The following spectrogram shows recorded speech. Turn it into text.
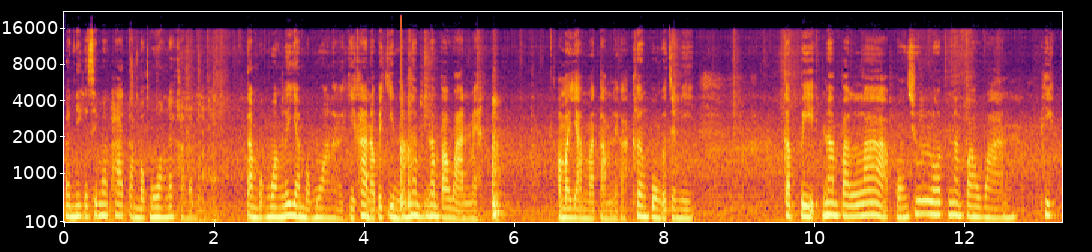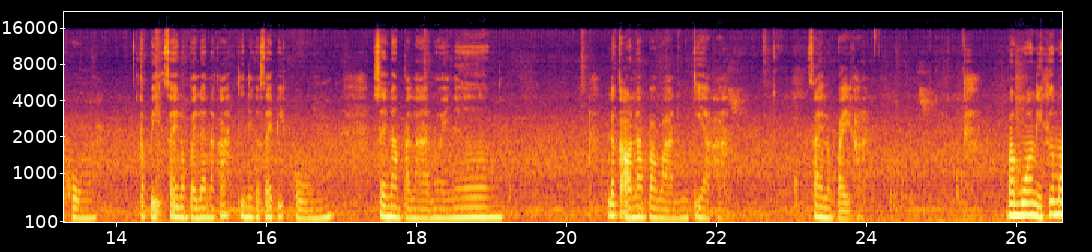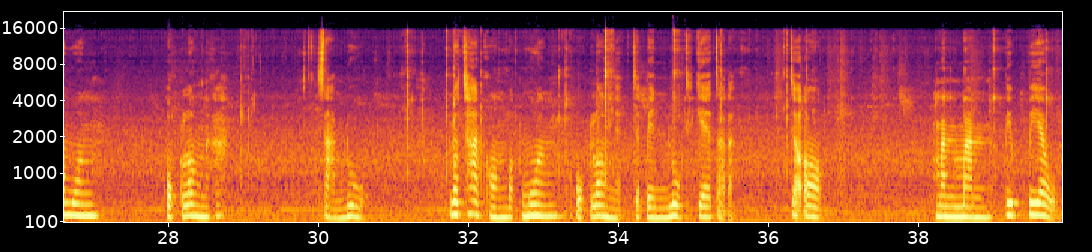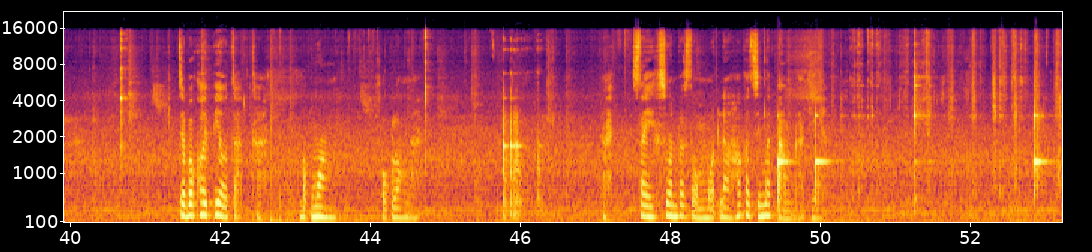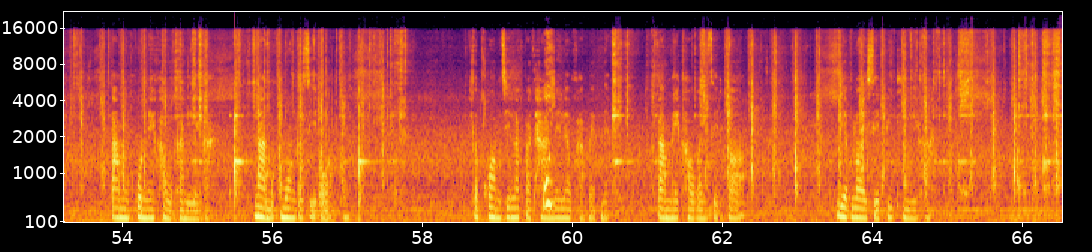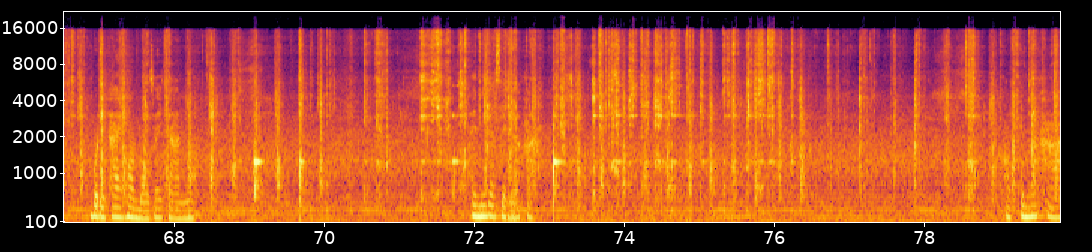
วันนี้ก็สิมาพาตำบักม่วงนะคะบัดนี้ตำบักม่วงหรือยำบักม่วงนะคะกี่ข้านเอาไปจิ้มน้ำน้ำปลาหวานไหมเอามายำมาตำเลยค่ะ เครื่องปรุงก็จะมีกะปิน้ำปลาล่าผงชูรสน้ำปลาหวานพริกผงกะปิใส่ลงไปแล้วนะคะ ทีนี้ก็ใส่พริกผง ใส่น้ำปลาร้าหน่อยนึงแล้วก็เอาน้ำปลาหวานเมื่อกี้ค่ะ ใส่ลงไปค่ะมะม่วงนี่คือมะม่วงอกล่องนะคะ สามลูก รสชาติของบักม่วงอกล่องเนี่ยจะเป็นลูกที่แก่จัดอะจะออก มันมันๆเปรี้ยวๆ จะบ่ค่อยเปรี้ยวจัดค่ะ บักม่วงอกล่องนะใส่ส่วนผสมหมดแล้วเขาก็ซิมาตำค่ะทีนี้ตำคนให้เข้ากันเลยค่ะน้ำบักม่วงก็สิออก กับความที่รับประทานได้แล้วค่ะ แบบเนี้ยตำให้เข้ากันเสร็จก็ เรียบร้อยเสร็จพิธีค่ะบริทายหอมหมองใส่จานเนาะอันนี้ก็เสร็จแล้วค่ะ ขอบคุณนะคะ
